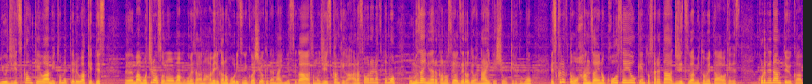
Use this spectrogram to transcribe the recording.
いう事実関係は認めてるわけです。えー、まあ、もちろんその、まあ、ごめんなさいあのアメリカの法律に詳しいわけではないんですがその事実関係が争われなくても無罪になる可能性はゼロではないでしょうけれども少なくとも犯罪の構成要件とされた事実は認めたわけです。これでなんというか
